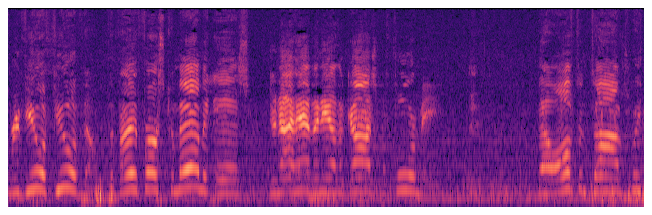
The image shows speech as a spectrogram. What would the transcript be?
review a few of them. The very first commandment is, do not have any other gods before me. Now, oftentimes we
